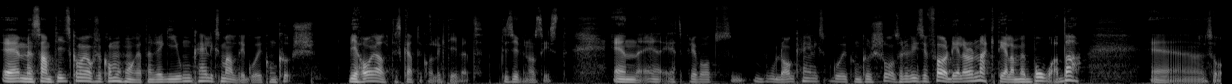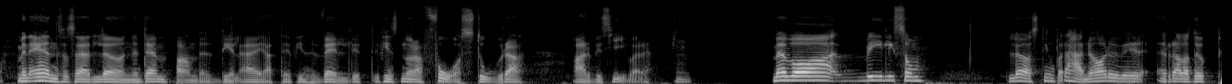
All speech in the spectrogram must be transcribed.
Eh, men samtidigt ska man ju också komma ihåg att en region kan ju liksom aldrig gå i konkurs. Vi har ju alltid skattekollektivet till syvende och sist. En, ett privat bolag kan ju liksom gå i konkurs så, så det finns ju fördelar och nackdelar med båda. Eh, så. Men en så att säga lönedämpande del är ju att det finns väldigt, det finns några få stora arbetsgivare. Mm. Men vad blir liksom lösning på det här? Nu har du radat upp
